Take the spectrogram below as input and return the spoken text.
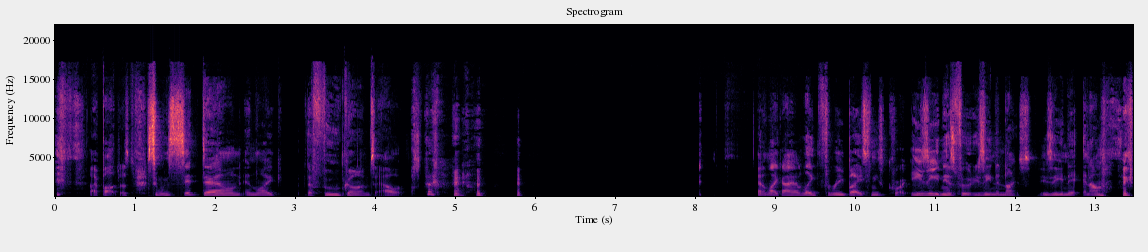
I apologize. So we sit down and like the food comes out. And like I have like three bites and he's cr- he's eating his food. He's eating it nice. He's eating it and I'm like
